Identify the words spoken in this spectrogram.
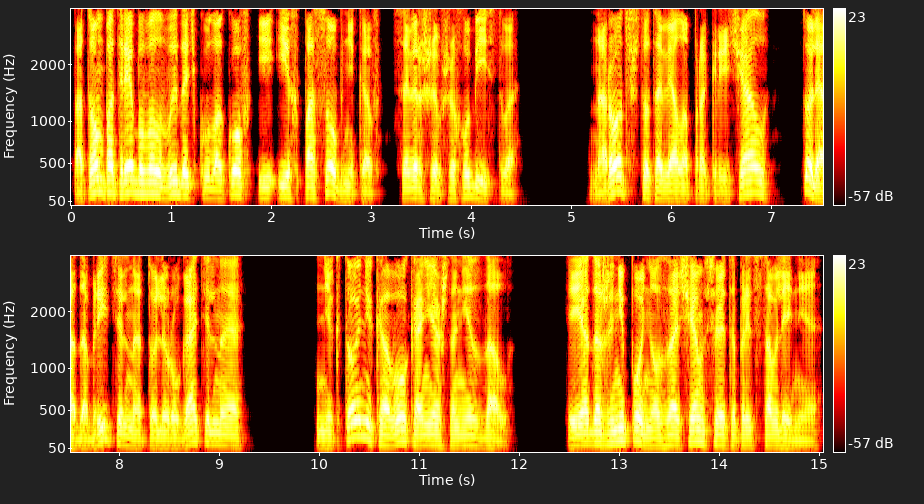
Потом потребовал выдать кулаков и их пособников, совершивших убийство. Народ что-то вяло прокричал, то ли одобрительное, то ли ругательное. Никто никого, конечно, не сдал. И я даже не понял, зачем все это представление,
